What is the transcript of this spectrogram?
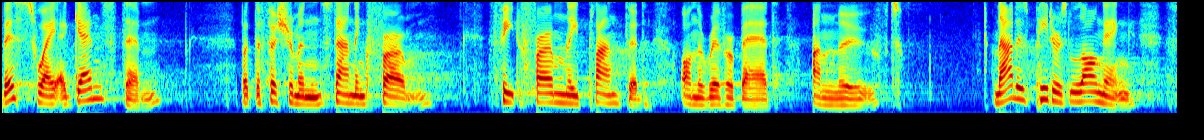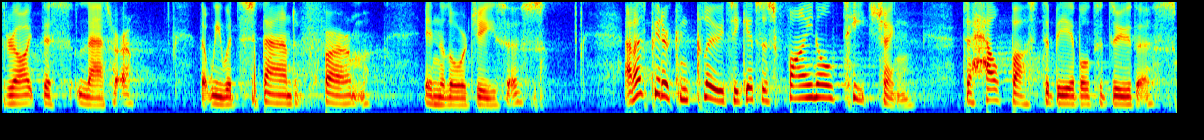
this way against him, but the fisherman standing firm, feet firmly planted on the riverbed, unmoved. That is Peter's longing throughout this letter that we would stand firm in the Lord Jesus. And as Peter concludes, he gives us final teaching to help us to be able to do this.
